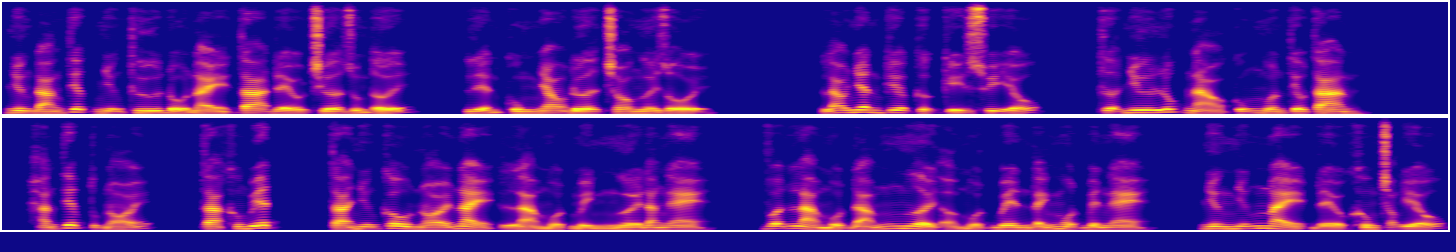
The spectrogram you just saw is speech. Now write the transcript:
nhưng đáng tiếc những thứ đồ này ta đều chưa dùng tới, liền cùng nhau đưa cho ngươi rồi. Lao nhân kia cực kỳ suy yếu, tựa như lúc nào cũng muốn tiêu tan. Hắn tiếp tục nói ta không biết, ta những câu nói này là một mình ngươi đang nghe, vẫn là một đám người ở một bên đánh một bên nghe, nhưng những này đều không trọng yếu,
